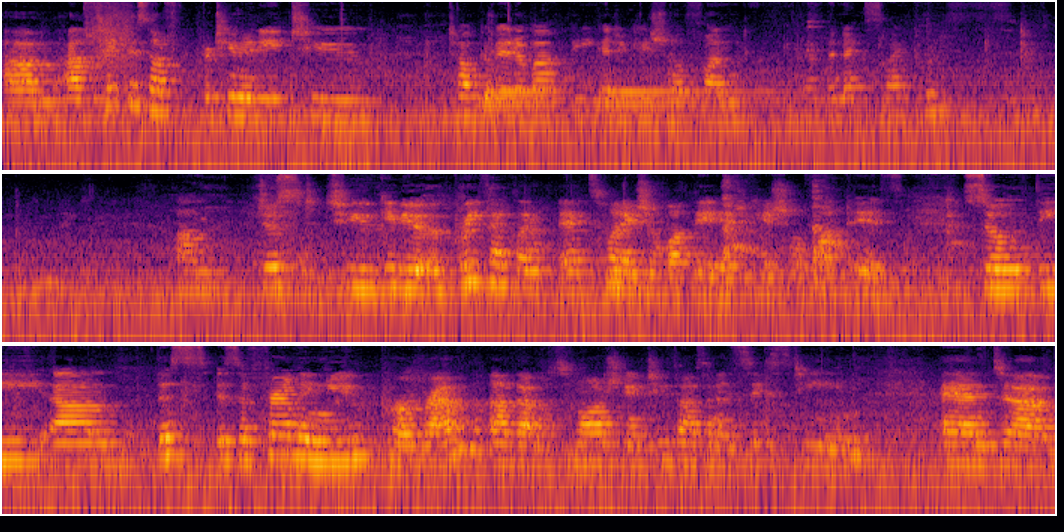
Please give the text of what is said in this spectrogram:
Um, I'll take this opportunity to talk a bit about the Educational Fund. Can I have the next slide, please? Um, just to give you a brief explanation what the Educational Fund is. So the um, this is a fairly new program uh, that was launched in 2016, and uh,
